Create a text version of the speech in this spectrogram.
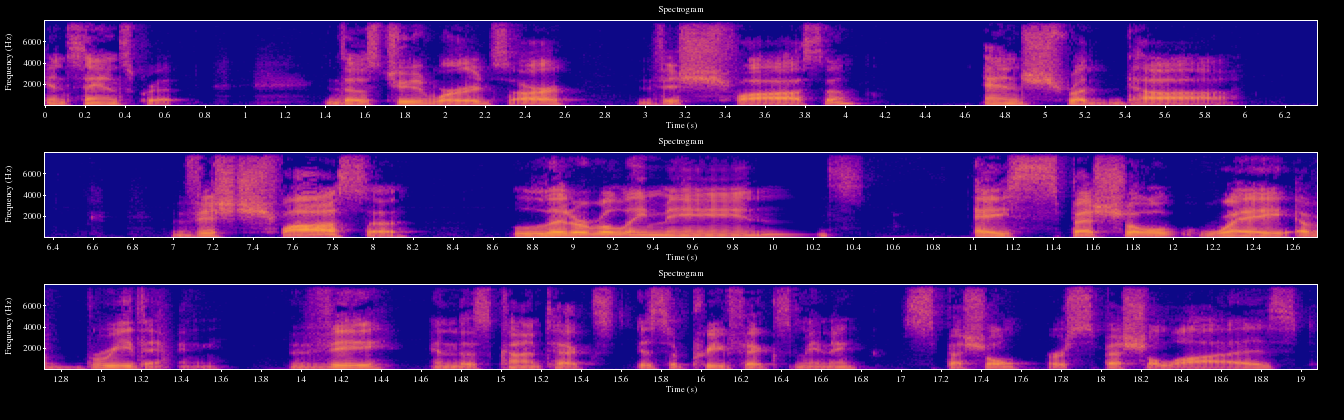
in Sanskrit. Those two words are Vishvasa and Shraddha. Vishvasa literally means a special way of breathing. Vi, in this context, is a prefix meaning special or specialized,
